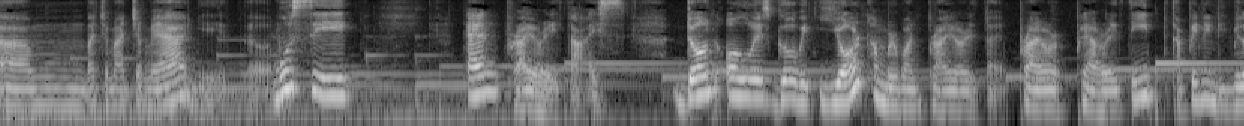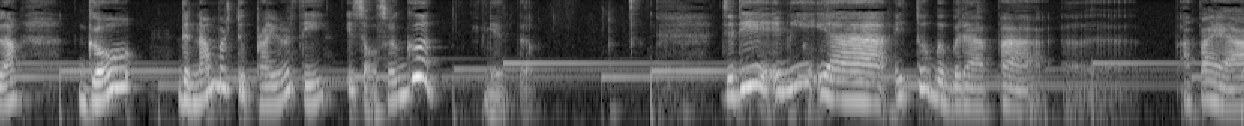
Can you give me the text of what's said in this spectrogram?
um, macam-macam ya gitu. Musik. And prioritize. Don't always go with your number one priority prior, priority. Tapi ini dibilang go the number two priority is also good gitu. Jadi ini ya itu beberapa uh, apa ya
